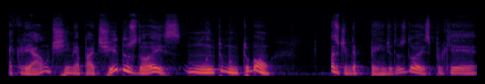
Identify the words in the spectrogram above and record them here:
é criar um time a partir dos dois muito, muito bom. Mas o time depende dos dois, porque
